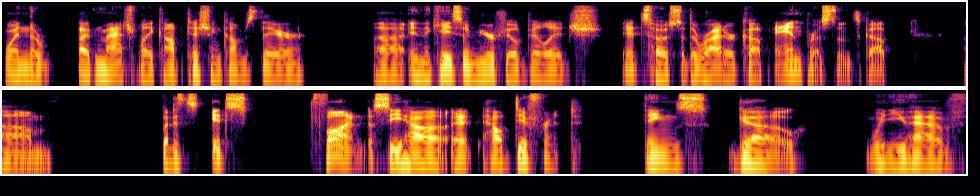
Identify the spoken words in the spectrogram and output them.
when the a match play competition comes there. Uh, in the case of Muirfield Village, it's hosted the Ryder Cup and President's Cup. Um, but it's it's fun to see how how different things go when you have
